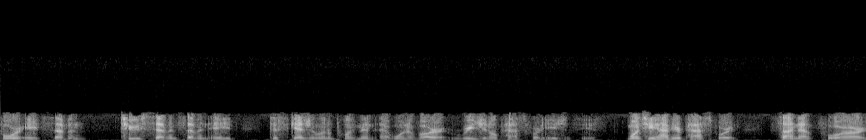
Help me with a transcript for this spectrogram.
487 2778 to schedule an appointment at one of our regional passport agencies. Once you have your passport, sign up for our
